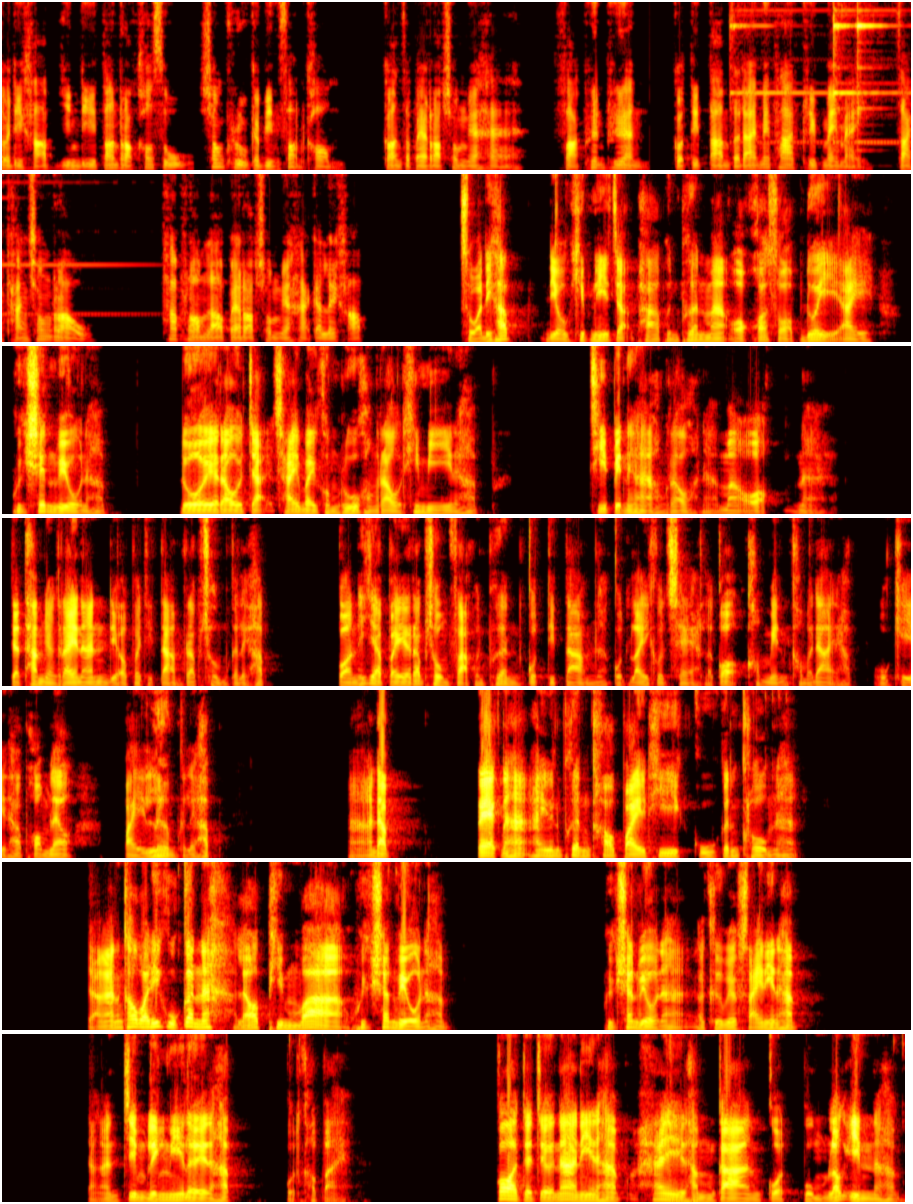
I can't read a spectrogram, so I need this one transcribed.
สวัสดีครับ ยินดีต้อนรับเข้าสู่ช่องครูกบินสอนคอม ก่อนจะไปรับชมเนื้อหา ฝากเพื่อนๆ กดติดตามจะได้ไม่พลาดคลิปใหม่ๆ จากทางช่องเรา ถ้าพร้อมแล้วไปรับชมเนื้อหากันเลยครับ สวัสดีครับ เดี๋ยวคลิปนี้จะพาเพื่อนๆมาออกข้อสอบด้วย AI Quiction View นะครับ โดยเราจะใช้ใบความรู้ของเราที่มีนะครับ ที่เป็นเนื้อหาของเรานะมาออกนะ จะทำอย่างไรนั้นเดี๋ยวไปติดตามรับชมกันเลยครับ ก่อนที่จะไปรับชมฝากเพื่อนๆ กดติดตามนะกดไลค์กดแชร์ แล้วก็คอมเมนต์เข้ามาได้นะครับ โอเค ถ้าพร้อมแล้วไปเริ่มกันเลยครับอันดับแรกนะฮะให้เพื่อนๆเข้าไปที่ Google Chrome นะฮะจากนั้นเข้าไปที่ Google นะ แล้วพิมพ์ว่า Quictionville นะครับ Quictionville นะฮะก็คือเว็บไซต์นี้นะครับ จากนั้นจิ้มลิงก์นี้เลยนะครับ กดเข้าไป ก็จะเจอหน้านี้นะครับ ให้ทำการกดปุ่มล็อกอินนะครับ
